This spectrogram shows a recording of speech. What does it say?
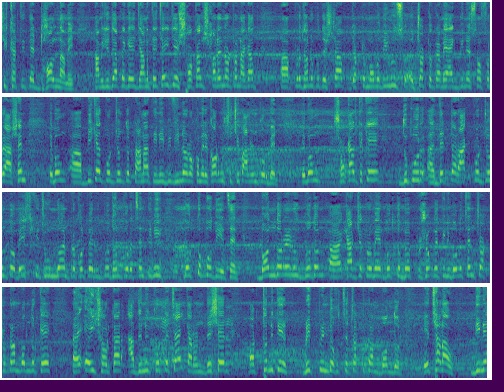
শিক্ষার্থীদের ঢল নামে। আমি যদি আপনাকে জানাতে চাই যে সকাল সাড়ে নটা নাগাদ প্রধান উপদেষ্টা ডক্টর মোহাম্মদ ইউনুস চট্টগ্রামে একদিনের সফরে আসেন এবং বিকেল পর্যন্ত টানা তিনি বিভিন্ন রকমের কর্মসূচি পালন করবেন এবং সকাল থেকে দুপুর দেড়টার আগ পর্যন্ত বেশ কিছু উন্নয়ন প্রকল্পের উদ্বোধন করেছেন তিনি, বক্তব্য দিয়েছেন। বন্দরের উদ্বোধন কার্যক্রমের বক্তব্য প্রসঙ্গে তিনি বলেছেন, চট্টগ্রাম বন্দরকে এই সরকার আধুনিক করতে চায়, কারণ দেশের অর্থনীতির হৃৎপিণ্ড হচ্ছে চট্টগ্রাম বন্দর। এছাড়াও দিনে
